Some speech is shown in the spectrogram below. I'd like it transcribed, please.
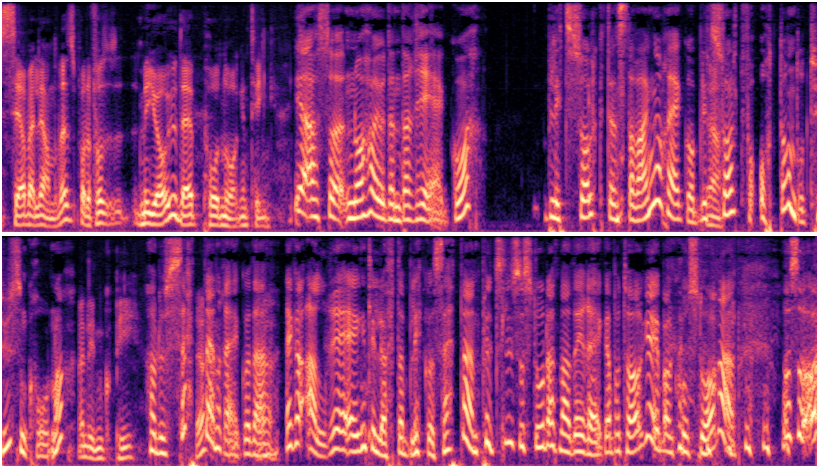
ser veldig annerledes på det. For vi gjør jo det på noen ting. Ja, altså, nå har jo den der rega blitt solgt, en Stavanger-rega, blitt Ja. solgt for 800 000 kroner. En liten kopi. Har du sett Ja. den reka der? Jeg har aldri egentlig løfta blikket og sett den. Plutselig så sto det at vi hadde ei reke på torget. Jeg bare, hvor står den? Og så, å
